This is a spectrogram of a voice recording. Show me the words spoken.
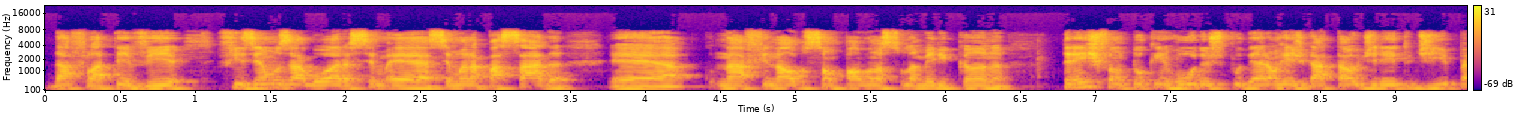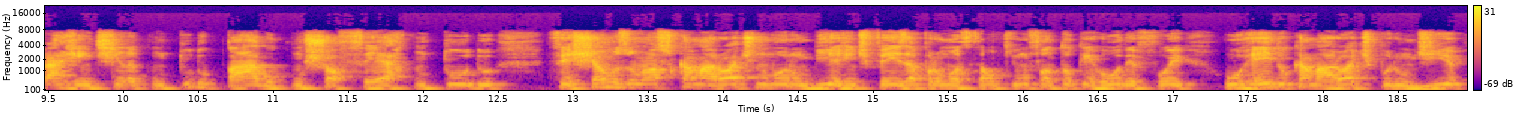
da Flá TV. Fizemos agora, é, semana passada, é, na final do São Paulo na Sul-Americana, três fan token holders puderam resgatar o direito de ir para a Argentina com tudo pago, com chofer, com tudo. Fechamos o nosso camarote no Morumbi, a gente fez a promoção que um fan token holder foi o rei do camarote por um dia.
